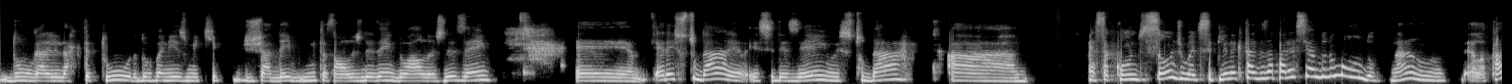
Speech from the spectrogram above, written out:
de um lugar ali da arquitetura, do urbanismo e que já dei muitas aulas de desenho, dou aulas de desenho, é, era estudar esse desenho, estudar a, essa condição de uma disciplina que está desaparecendo no mundo, né? Ela está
